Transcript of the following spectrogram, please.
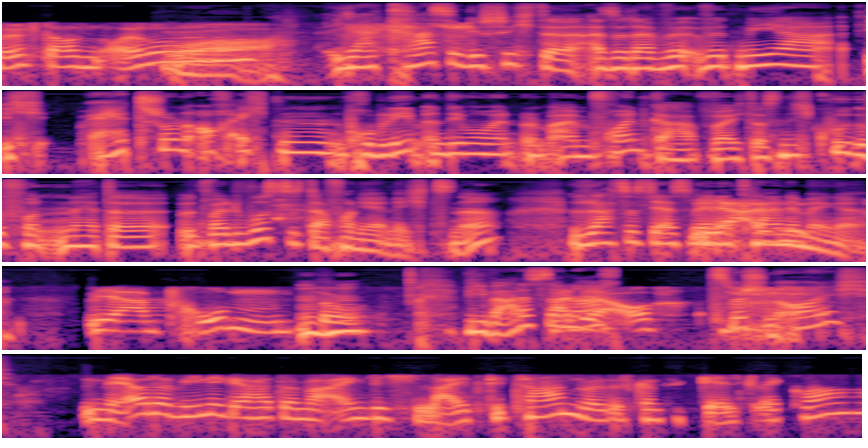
12.000 Euro oder Boah. Ja, krasse Geschichte. Also da wi- wird mir ja, ich hätte schon auch echt ein Problem in dem Moment mit meinem Freund gehabt, weil ich das nicht cool gefunden hätte, weil du wusstest davon ja nichts, ne? Du dachtest ja, es wäre Ja, eine kleine also- Menge. so. Ja, Proben. Mhm. So. Wie war das danach er auch. zwischen euch? Mehr oder weniger hat er mir eigentlich leid getan, weil das ganze Geld weg war.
